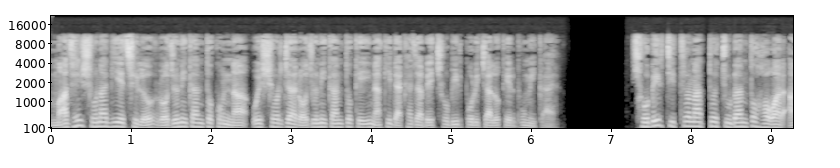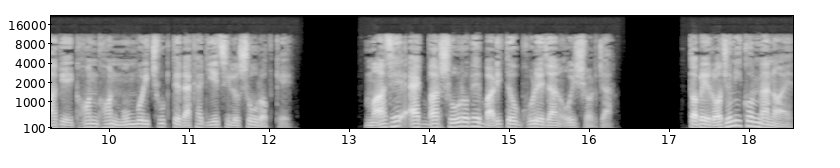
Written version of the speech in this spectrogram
মাঝে শোনা গিয়েছিল, রজনীকান্ত কন্যা ঐশ্বর্যা রজনীকান্তকেই নাকি দেখা যাবে ছবির পরিচালকের ভূমিকায়। ছবির চিত্রনাট্য চূড়ান্ত হওয়ার আগে ঘন ঘন মুম্বই ছুটতে দেখা গিয়েছিল সৌরভকে। মাঝে একবার সৌরভে বাড়িতেও ঘুরে যান ঐশ্বর্যা। তবে রজনীকন্যা নয়,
